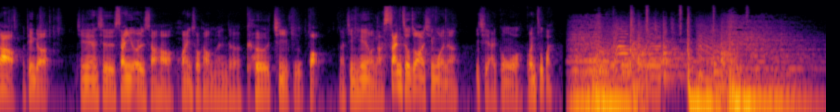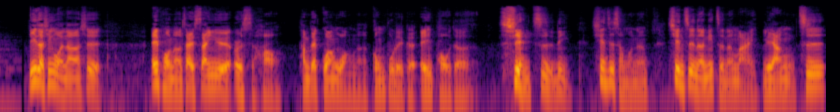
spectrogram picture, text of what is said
大家好，我天哥，今天是三月二十三号，欢迎收看我们的科技午报。那今天有哪三则重要新闻呢？一起来跟我关注吧。第一则新闻呢是 Apple 呢在三月二十号，他们在官网呢公布了一个 Apple 的限制令，限制什么呢？限制呢你只能买两支，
